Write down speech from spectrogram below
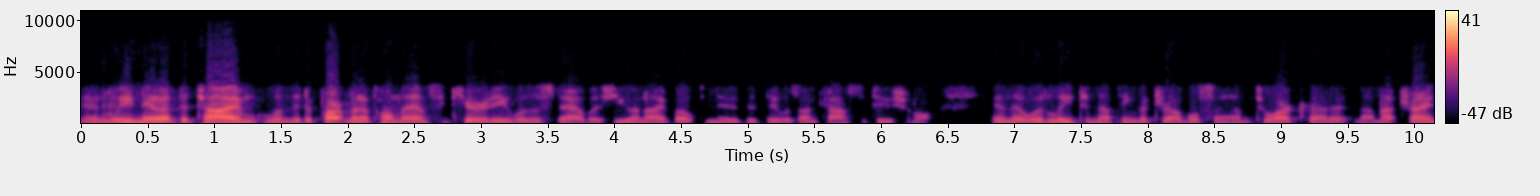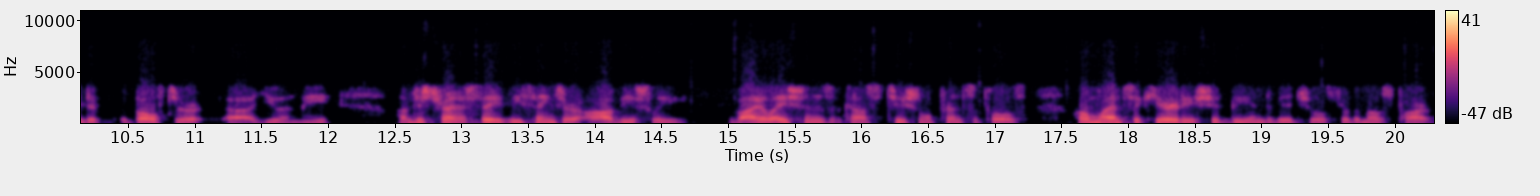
And we knew at the time when the Department of Homeland Security was established, you and I both knew that it was unconstitutional and that would lead to nothing but trouble, Sam, to our credit. And I'm not trying to bolster uh, you and me. I'm just trying to say these things are obviously violations of constitutional principles. Homeland Security should be individuals for the most part.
